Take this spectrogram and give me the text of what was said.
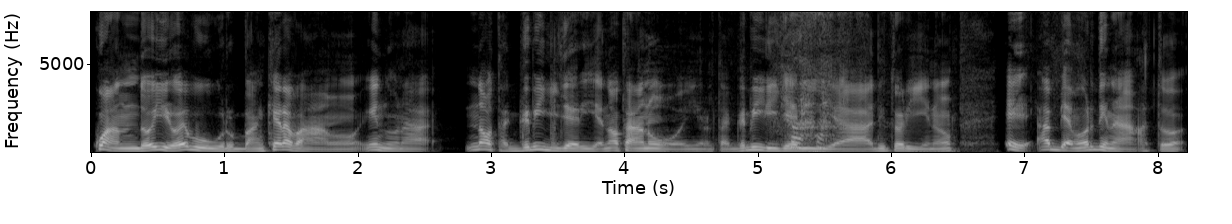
quando io e Burbank eravamo in una nota griglieria, nota a noi in realtà, griglieria di Torino, e abbiamo ordinato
